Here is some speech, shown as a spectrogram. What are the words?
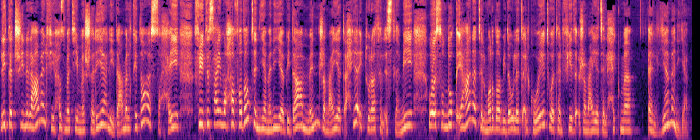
لتدشين العمل في حزمة مشاريع لدعم القطاع الصحي في تسع محافظات يمنية بدعم من جمعية أحياء التراث الإسلامي وصندوق إعانة المرضى بدولة الكويت وتنفيذ جمعية الحكمة اليمنية.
